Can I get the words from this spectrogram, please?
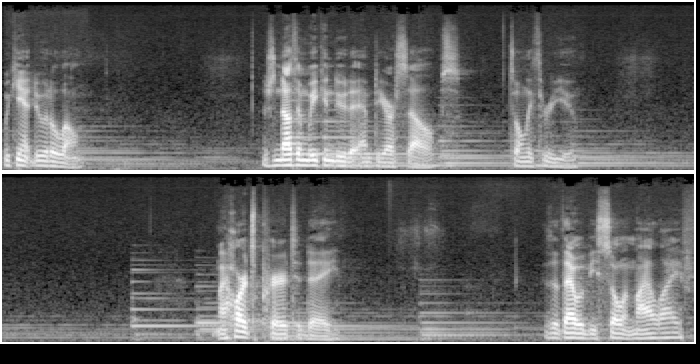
We can't do it alone. There's nothing we can do to empty ourselves, it's only through you. My heart's prayer today is that that would be so in my life,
